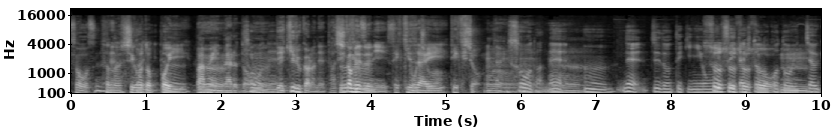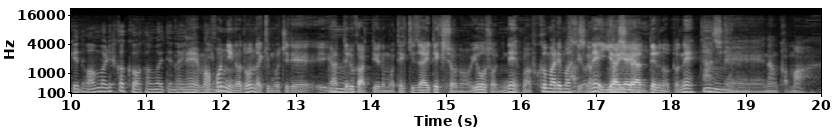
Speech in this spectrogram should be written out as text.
そうですね。その仕事っぽい場面になると。うん。そうね。できるからね。確かめずに適材適所みたいな。うん。そうだね、ううん。んね自動的に思いついたそうそうそうそう人のことを言っちゃうけどあんまり深くは考えてないねまあ、本人がどんな気持ちでやってるかっていうのも適材適所の要素にね、まあ、含まれますよね。いやいややってるのとね。確かに。えーなんかまあ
